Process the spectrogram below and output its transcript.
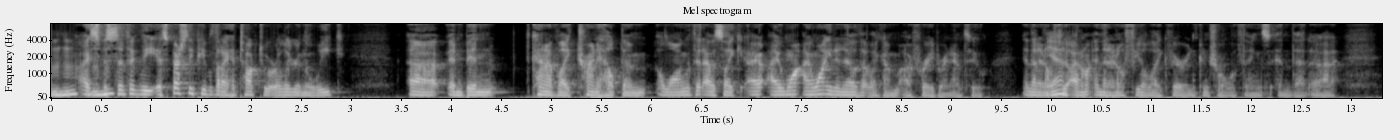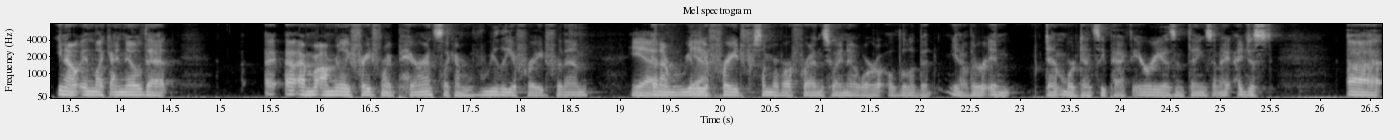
Mm-hmm, I specifically, especially people that I had talked to earlier in the week, uh, and been kind of like trying to help them along with it. I was like, I, I want, I want you to know that like I'm afraid right now too, and that I don't Yeah. feel, I don't, and that I don't feel like very in control of things, and that, uh, you know, and like I know that I, I'm, I'm really afraid for my parents. Like I'm really afraid for them, yeah and I'm really yeah. afraid for some of our friends who I know are a little bit, you know, they're in more densely packed areas and things, and I, I just, uh,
